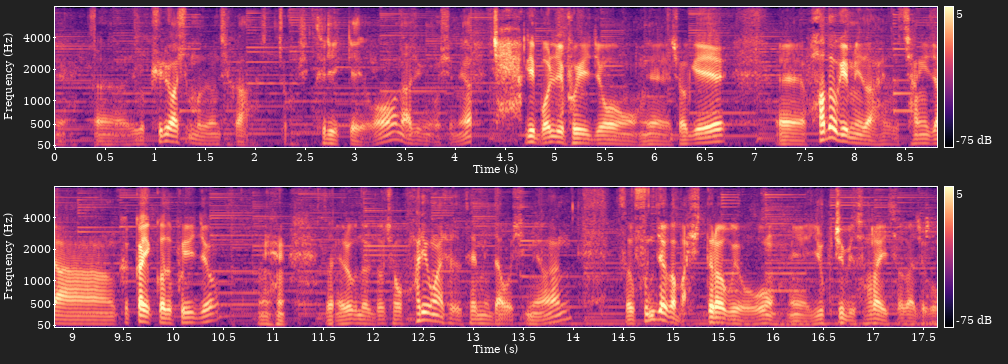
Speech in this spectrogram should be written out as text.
예. 어, 이거 필요하신 분들은 제가 드릴게요. 나중에 오시면 저기 멀리 보이죠. 예, 저기 예, 화덕입니다. 장의장 그까이 거도 보이죠. 예, 여러분들도 저 활용하셔도 됩니다. 오시면 그래서 훈제가 맛있더라고요. 예, 육즙이 살아 있어가지고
